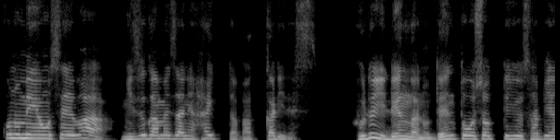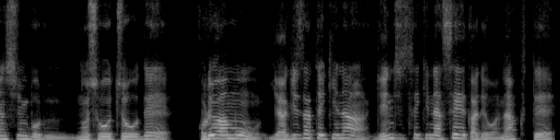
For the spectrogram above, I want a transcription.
この冥王星は水亀座に入ったばっかりです。古いレンガの伝統書っていうサビアンシンボルの象徴で、これはもうヤギ座的な現実的な成果ではなくて、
